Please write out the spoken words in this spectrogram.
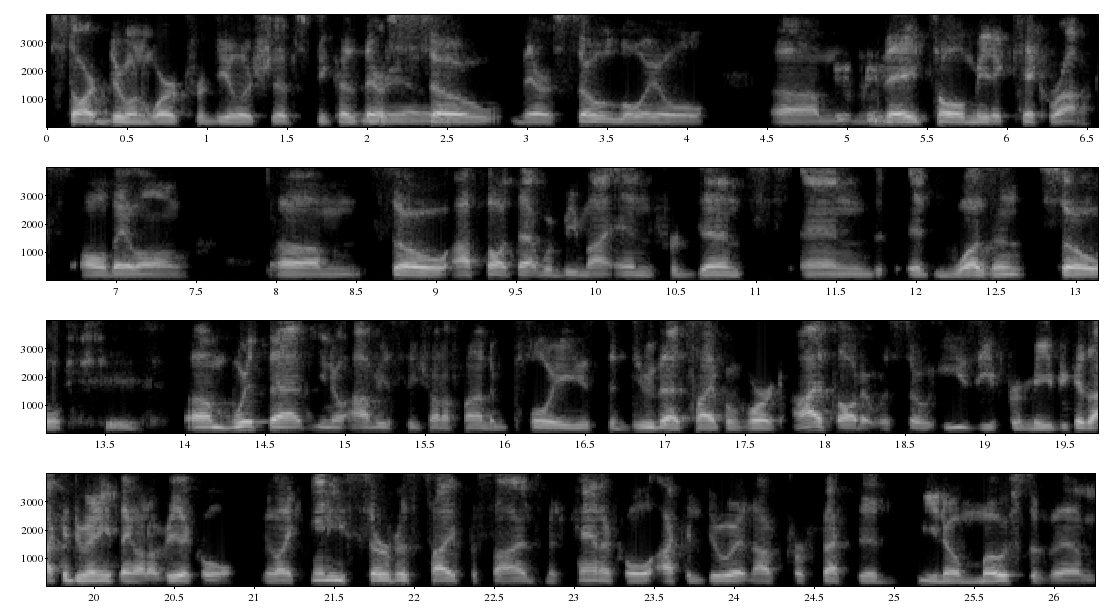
start doing work for dealerships because they're really? so they're so loyal. Um, they told me to kick rocks all day long. Um, so I thought that would be my end for dents, and it wasn't. So, um, with that, you know, obviously trying to find employees to do that type of work, I thought it was so easy for me because I could do anything on a vehicle, like any service type besides mechanical, I can do it, and I've perfected, you know, most of them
